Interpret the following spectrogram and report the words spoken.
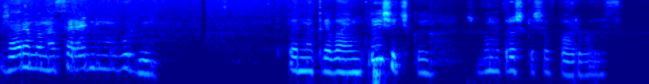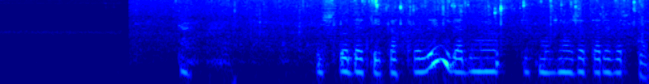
Жаримо на середньому вогні. Тепер накриваємо кришечкою, щоб вони трошки ще впарювалися. Так, пройшло декілька хвилин, я думаю, їх можна вже перевертати.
